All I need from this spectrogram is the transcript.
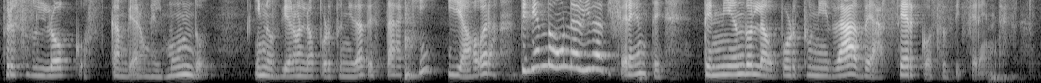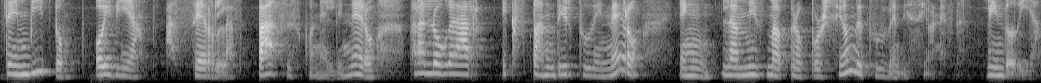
pero esos locos cambiaron el mundo y nos dieron la oportunidad de estar aquí y ahora, viviendo una vida diferente, teniendo la oportunidad de hacer cosas diferentes. Te invito hoy día a hacer las paces con el dinero para lograr expandir tu dinero en la misma proporción de tus bendiciones. Lindo día.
